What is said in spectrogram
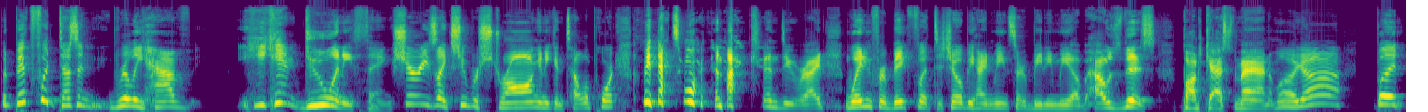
But Bigfoot doesn't really have he can't do anything. Sure, he's like super strong and he can teleport. I mean, that's more than I can do, right? waiting for Bigfoot to show behind me and start beating me up. How's this, podcast man? I'm like, ah. But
